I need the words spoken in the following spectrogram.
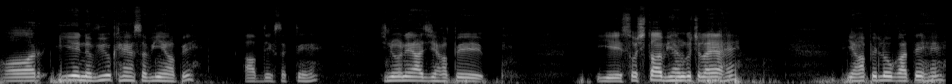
और ये नवयुवक हैं सभी यहाँ पे। आप देख सकते हैं, जिन्होंने आज यहाँ पे ये स्वच्छता अभियान को चलाया है। यहाँ पे लोग आते हैं,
